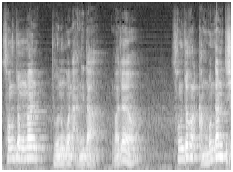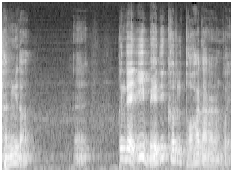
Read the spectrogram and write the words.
성적만 보는 건 아니다. 맞아요. 성적을 안 본다는 뜻이 아닙니다. 예. 근데 이 메디컬은 더하다라는 거예요.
